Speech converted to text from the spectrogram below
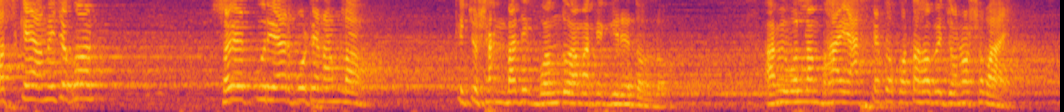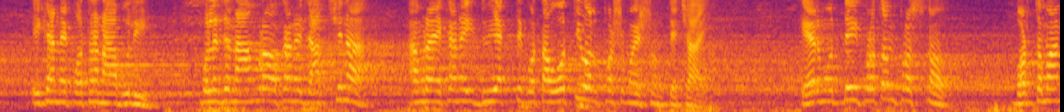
আজকে আমি যখন সৈয়দপুর এয়ারপোর্টে নামলাম, কিছু সাংবাদিক বন্ধু আমাকে ঘিরে ধরল। আমি বললাম, ভাই, আজকে তো কথা হবে জনসভায়। এখানে কথা না বলি। বলে যে, না, আমরা ওখানে যাচ্ছি না। আমরা এখানে এই দুই একটি কথা অতি অল্প সময় শুনতে চাই। এর মধ্যেই প্রথম প্রশ্ন, বর্তমান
